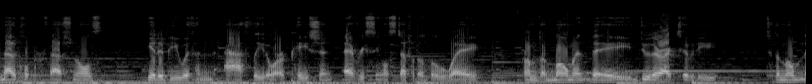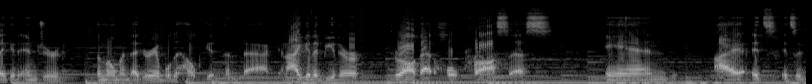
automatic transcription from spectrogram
medical professionals get to be with an athlete or a patient every single step of the way from the moment they do their activity to the moment they get injured to the moment that you're able to help get them back. And I get to be there throughout that whole process. And I, it's, it's a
